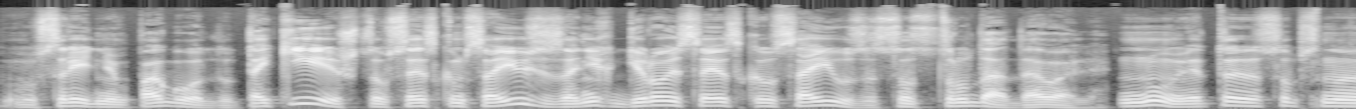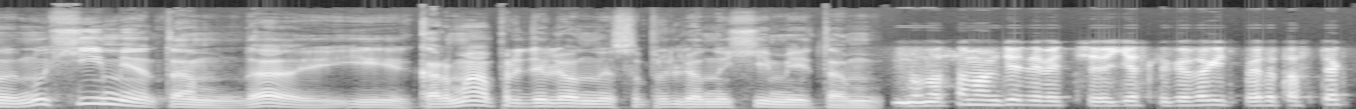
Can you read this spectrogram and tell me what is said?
в среднем по году такие, что в Советском Союзе за них герои Советского Союза соцтруда давали. Ну, это, собственно, ну, химия там, да, и корма определенные с определенной химией там. Но на самом деле ведь, если говорить про этот аспект,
